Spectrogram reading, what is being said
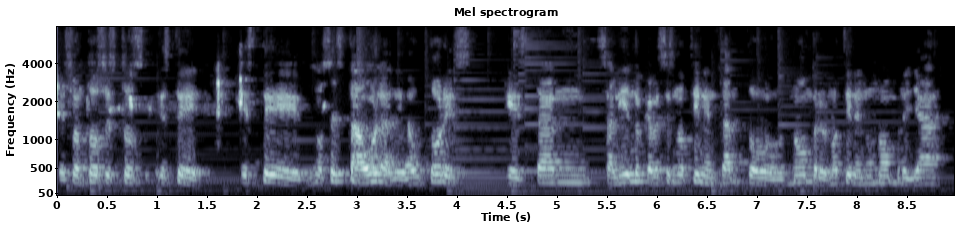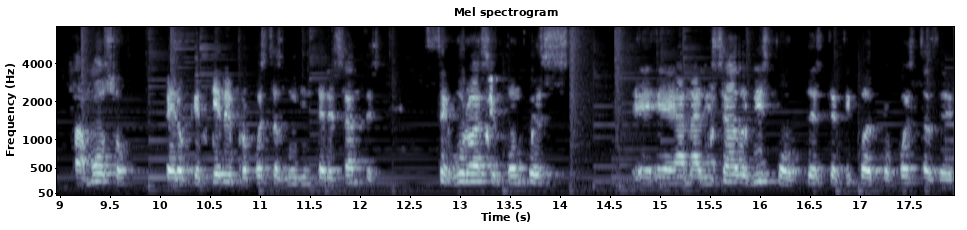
que son todos estos, este, este, no sé, esta ola de autores que están saliendo, que a veces no tienen tanto nombre o no tienen un nombre ya famoso, pero que tiene propuestas muy interesantes. Seguro has entonces eh, analizado y visto este tipo de propuestas de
